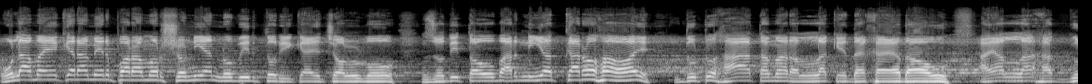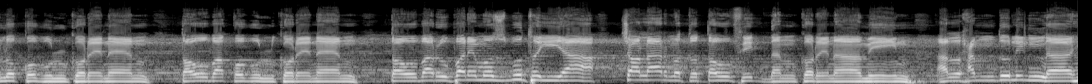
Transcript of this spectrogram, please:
ওলামায়ে কেরামের পরামর্শ নিয়ে নবীর তরিকায় চলবো। যদি তওবার নিয়ত কারও হয়, দুটো হাত আমার আল্লাহকে দেখায় দাও। আয় আল্লাহ, হাতগুলো কবুল করে নেন, তওবা কবুল করে নেন। তওবার উপরে মজবুত হইয়া চলার মতো তৌফিক দান করেন, আমিন। আলহামদুলিল্লাহ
